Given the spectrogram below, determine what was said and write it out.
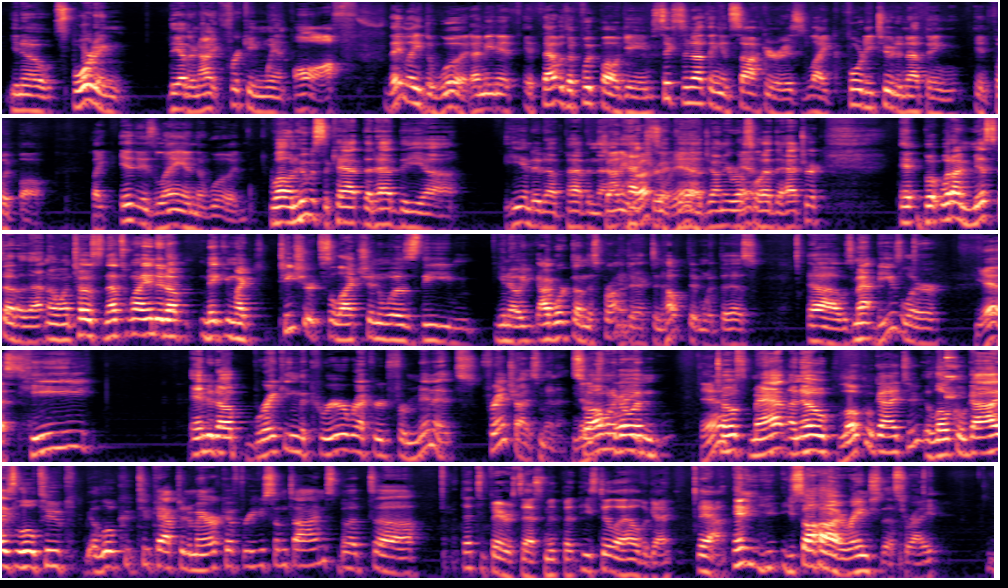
You know, Sporting the other night freaking went off. They laid the wood. I mean, if, if that was a football game, six to nothing in soccer is like forty-two to nothing in football. Like it is laying the wood. Well, and who was the cat that had the? Uh, he ended up having that Johnny hat Russell, trick. yeah. Johnny Russell Yeah. had the hat trick. It, but what I missed out of that, and I want toast, and that's why I ended up making my T-shirt selection. Was the you know I worked on this project and helped him with this. Uh, was Matt Besler? Yes. He ended up breaking the career record for minutes, franchise minutes. so I want to go ahead and Yeah. toast Matt. I know Local guy the too. local guys, a little too a little too Captain America for you sometimes, but. Uh, That's a fair assessment, but he's still a hell of a guy. Yeah, and you, you saw how I arranged this, right?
